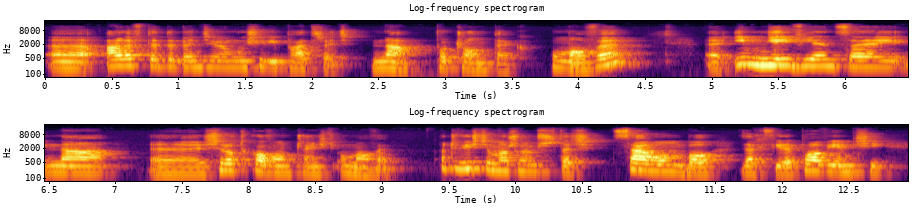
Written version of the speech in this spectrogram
e, ale wtedy będziemy musieli patrzeć na początek umowy e, i mniej więcej na e, środkową część umowy. Oczywiście możemy przeczytać całą, bo za chwilę powiem Ci,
